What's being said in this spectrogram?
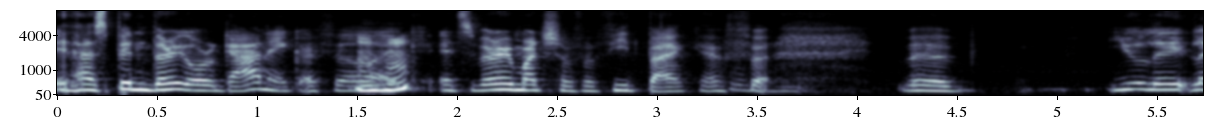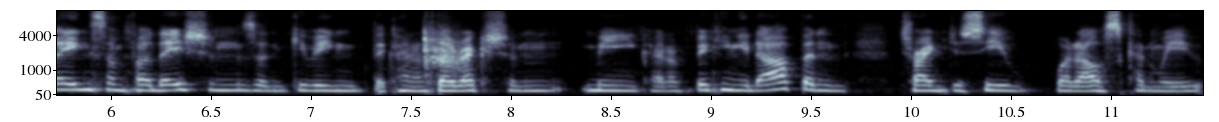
it has been very organic. I feel Mhm. like it's very much of a feedback of uh, uh, you lay, laying some foundations and giving the kind of direction, me kind of picking it up and trying to see what else can we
